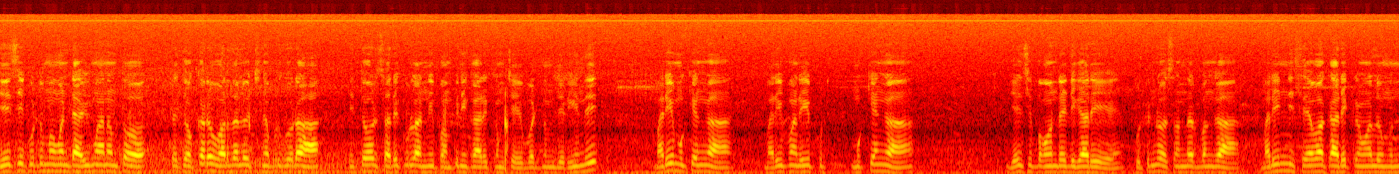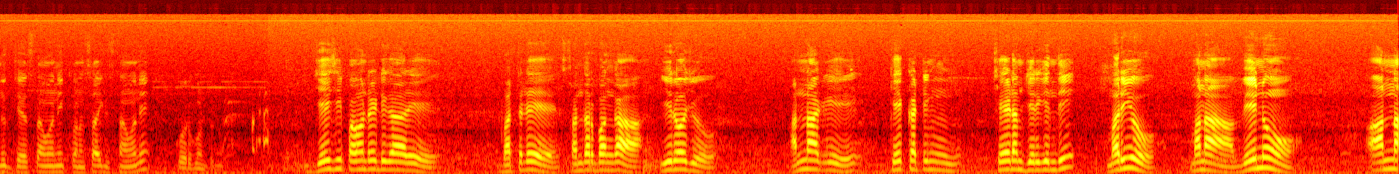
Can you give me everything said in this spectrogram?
జేసీ కుటుంబం అంటే అభిమానంతో ప్రతి ఒక్కరూ వరదలు వచ్చినప్పుడు కూడా నిత్యవర సరుకులు అన్ని పంపిణీ కార్యక్రమం చేపట్టడం జరిగింది. మరీ ముఖ్యంగా మరీ మరీ ముఖ్యంగా జేసీ పవన్ రెడ్డి గారి పుట్టినరోజు సందర్భంగా మరిన్ని సేవా కార్యక్రమాలు ముందుకు చేస్తామని కొనసాగిస్తామని కోరుకుంటున్నాను జేసీ పవన్ రెడ్డి గారి బర్త్డే సందర్భంగా ఈరోజు అన్నాకి కేక్ కటింగ్ చేయడం జరిగింది. మరియు మన వేణు అన్న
